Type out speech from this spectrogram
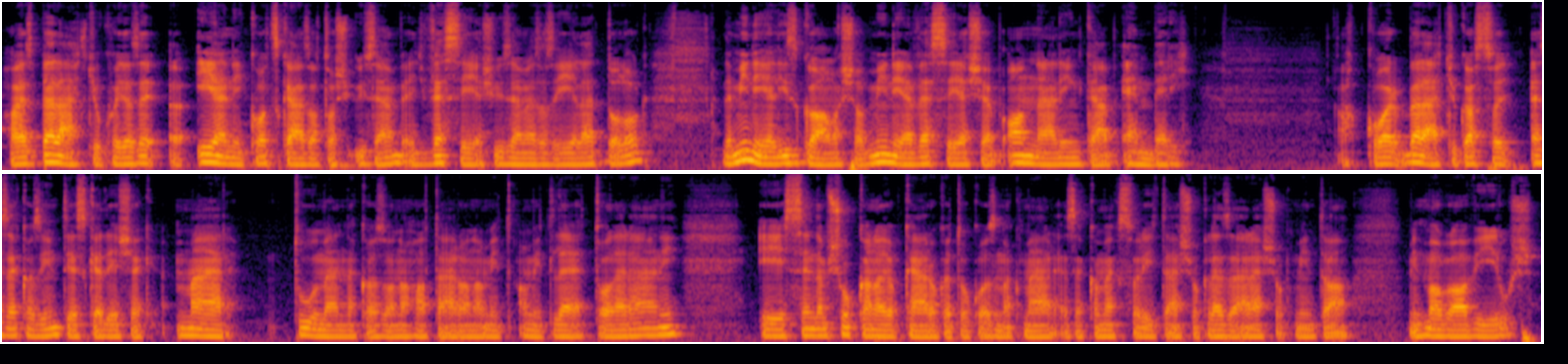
ha ezt belátjuk, hogy az élni kockázatos üzem, egy veszélyes üzem ez az élet dolog, de minél izgalmasabb, minél veszélyesebb, annál inkább emberi. Akkor belátjuk azt, hogy ezek az intézkedések már túlmennek azon a határon, amit, amit lehet tolerálni, és szerintem sokkal nagyobb károkat okoznak már ezek a megszorítások, lezárások, mint, a, mint maga a vírus.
